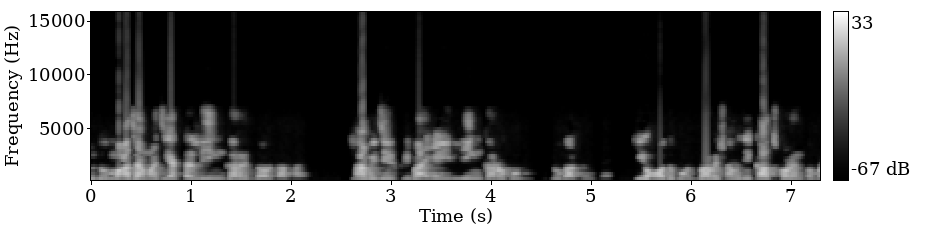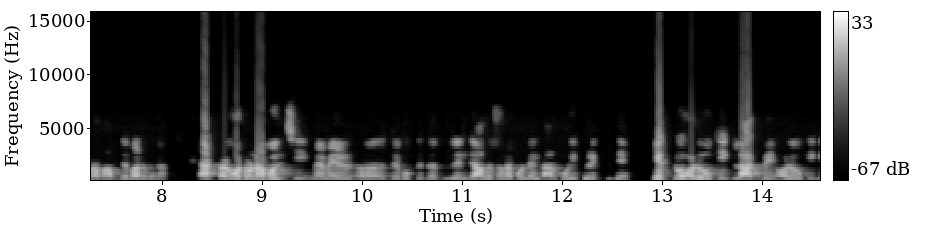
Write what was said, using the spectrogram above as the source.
শুধু মাঝামাঝি একটা লিঙ্কারের দরকার হয়। স্বামীজির কৃপায় এই লিঙ্কারও খুব জোগাড় হয়ে যায়। কি অদ্ভুত ভাবে স্বামীজি কাজ করেন, তোমরা ভাবতে পারবে না। একটা ঘটনা বলছি ম্যামের যে বক্তৃতা দিলেন, যে আলোচনা করলেন তার পরিপ্রেক্ষিতে, একটু অলৌকিক লাগবে। অলৌকিক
